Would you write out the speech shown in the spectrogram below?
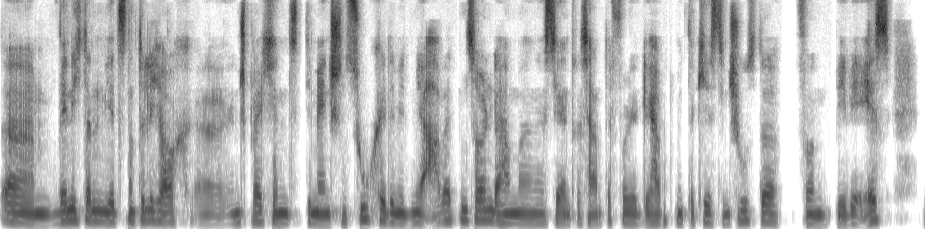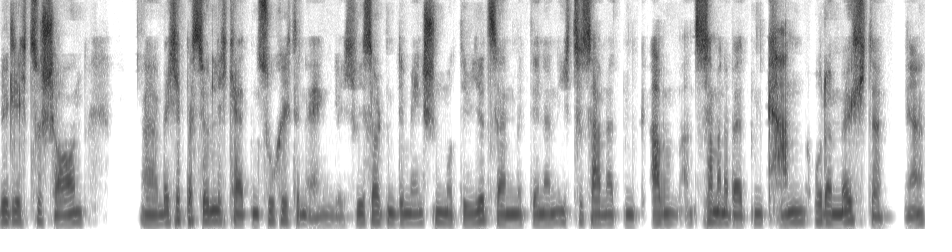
ähm, wenn ich dann jetzt natürlich auch äh, entsprechend die Menschen suche, die mit mir arbeiten sollen, da haben wir eine sehr interessante Folge gehabt mit der Kirstin Schuster von BWS, wirklich zu schauen, welche Persönlichkeiten suche ich denn eigentlich? Wie sollten die Menschen motiviert sein, mit denen ich zusammenarbeiten, zusammenarbeiten kann oder möchte? Ja?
